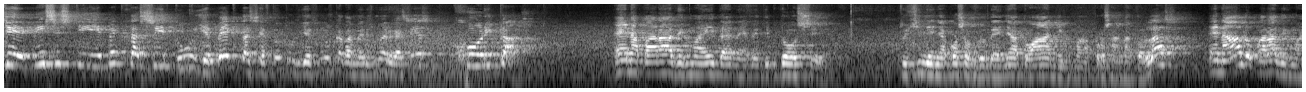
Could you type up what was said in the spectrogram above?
Και επίσης και η επέκτασή του, η επέκταση αυτού του διεθνούς καταμερισμού εργασίας χωρικά. Ένα παράδειγμα ήταν με την πτώση του 1989 το άνοιγμα προς Ανατολάς. Ένα άλλο παράδειγμα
